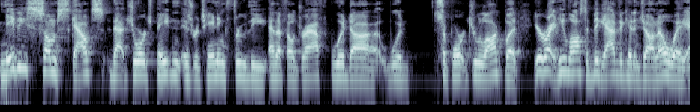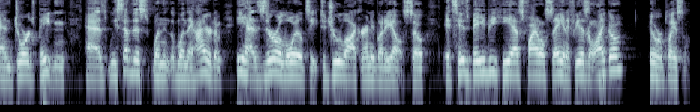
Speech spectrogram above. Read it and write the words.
Maybe some scouts that George Paton is retaining through the NFL draft would uh, would support Drew Lock, but you're right. He lost a big advocate in John Elway, and George Paton has. We said this when when they hired him. He has zero loyalty to Drew Lock or anybody else. So it's his baby. He has final say, and if he doesn't like him, he'll replace him.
